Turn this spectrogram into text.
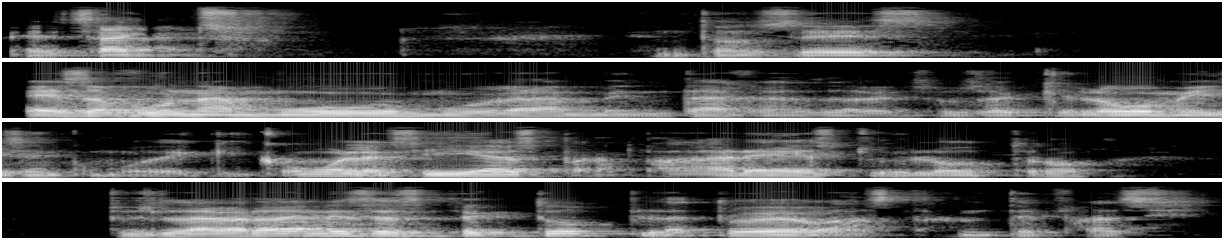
Exacto. Entonces, esa fue una muy, muy gran ventaja, ¿sabes? O sea, que luego me dicen como de que, ¿cómo le hacías para pagar esto y lo otro? Pues la verdad en ese aspecto la tuve bastante fácil.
